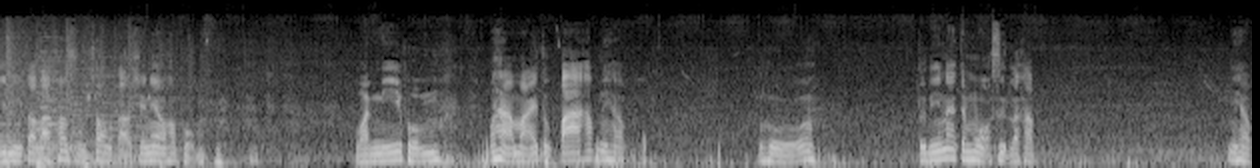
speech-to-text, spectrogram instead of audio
ยินดีต้อนรับเข้าสู่ช่องเต่าชแนลครับผม วันนี้ผมมาหาหมายตกปลาครับนี่ครับ โอ้โห ตัวนี้น่าจะเหมาะสุดแล้วครับ นี่ครับ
